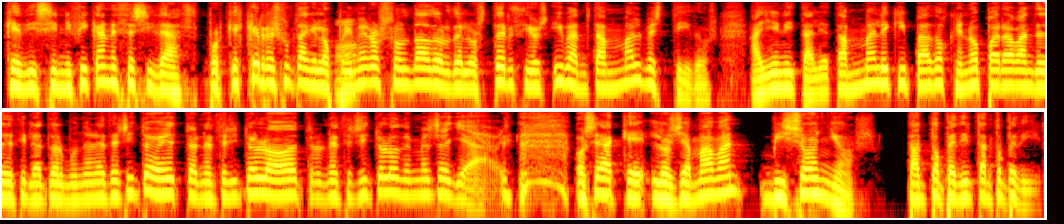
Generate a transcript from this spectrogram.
Que significa necesidad, porque es que resulta que los ah. primeros soldados de los tercios iban tan mal vestidos, allí en Italia, tan mal equipados que no paraban de decirle a todo el mundo, necesito esto, necesito lo otro, necesito lo de más allá. O sea que los llamaban bisoños. Tanto pedir, tanto pedir.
